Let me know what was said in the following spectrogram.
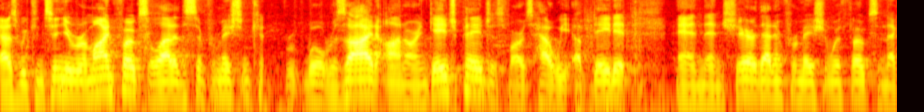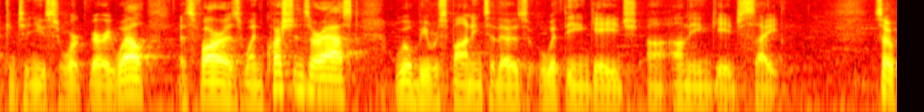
As we continue to remind folks, a lot of this information can, will reside on our Engage page as far as how we update it and then share that information with folks, and that continues to work very well. As far as when questions are asked, we'll be responding to those with the Engage, uh, on the Engage site. So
